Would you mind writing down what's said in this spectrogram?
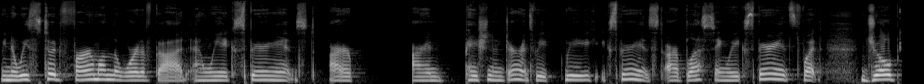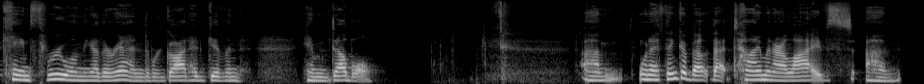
You know, we stood firm on the Word of God, and we experienced our our patient endurance. We, we experienced our blessing. We experienced what Job came through on the other end, where God had given him double. Um, when I think about that time in our lives um,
